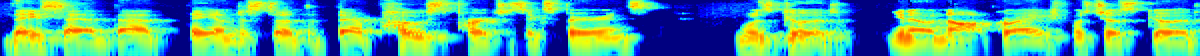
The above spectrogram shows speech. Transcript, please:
they said that they understood that their post purchase experience was good, you know, not great, was just good.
